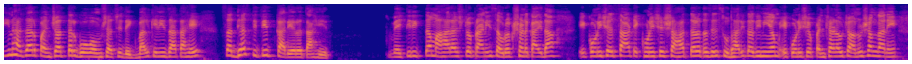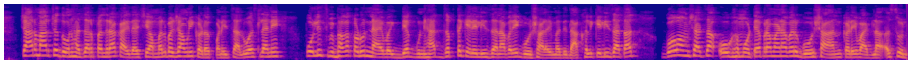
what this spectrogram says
तीन हजार पंच्याहत्तर गोवंशाची देखभाल केली जात आहे. सद्यस्थितीत कार्यरत आहेत. व्यतिरिक्त महाराष्ट्र प्राणी संरक्षण कायदा एकोणीसशे साठ एकोणीसशे शहात्तर तसेच सुधारित अधिनियम एकोणीसशे पंच्याण्णवच्या अनुषंगाने चार मार्च दोन हजार पंधरा कायद्याची अंमलबजावणी कडकपणे चालू असल्याने पोलीस विभागाकडून न्यायवैद्यक गुन्ह्यात जप्त केलेली जनावरे गोशाळेमध्ये दाखल केली जातात. गोवंशाचा ओघ मोठ्या प्रमाणावर गोशाळांकडे वाढला असून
